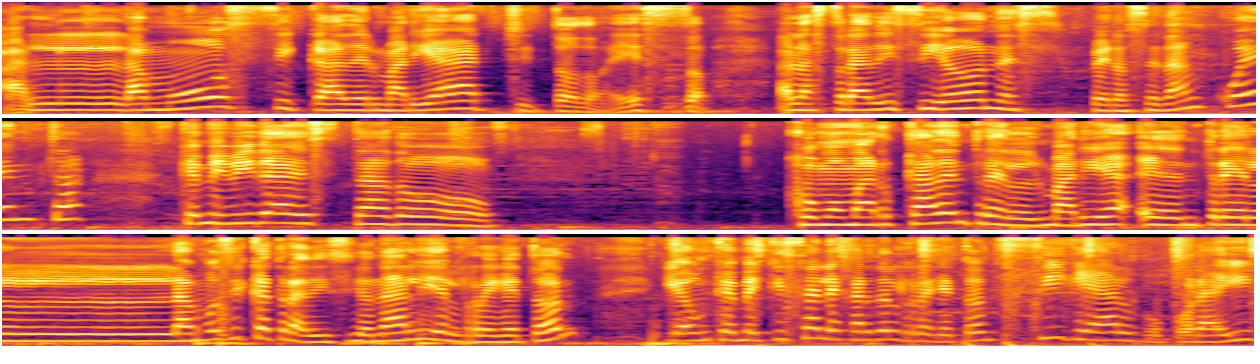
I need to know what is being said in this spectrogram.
a la música del mariachi, todo eso, a las tradiciones, pero se dan cuenta que mi vida ha estado como marcada entre el María, entre la música tradicional y el reggaetón. Y aunque me quise alejar del reggaetón, sigue algo por ahí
